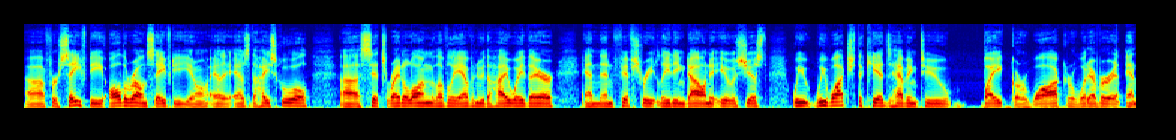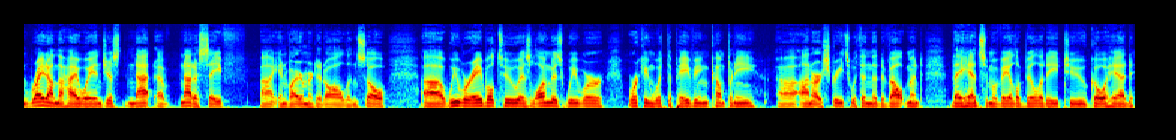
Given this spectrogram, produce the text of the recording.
uh, for safety all around safety you know as, as the high school uh, sits right along Lovely Avenue, the highway there, and then Fifth Street leading down. It, was just we we watched the kids having to bike or walk or whatever, and, and right on the highway, and just not a not a safe uh, environment at all. And so uh, we were able to, as long as we were working with the paving company uh, on our streets within the development. They had some availability to go ahead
